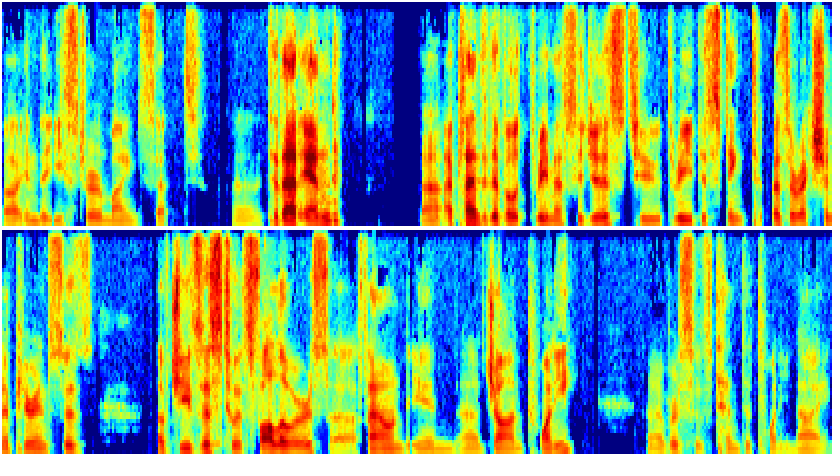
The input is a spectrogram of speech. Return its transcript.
uh, in the Easter mindset? Uh, to that end, I plan to devote three messages to three distinct resurrection appearances of Jesus to his followers, uh, found in uh, John 20, uh, verses 10 to 29.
